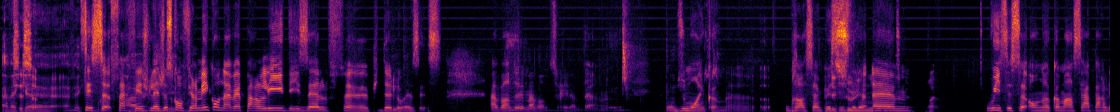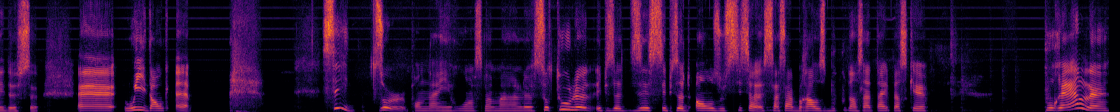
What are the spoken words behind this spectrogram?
Avec, c'est ça. euh, avec C'est ça, parfait. Je voulais juste confirmer qu'on avait parlé des elfes euh, puis de l'Oasis avant de m'aventurer là-dedans. Ou du moins, comme euh, brasser un peu ces idées-là. Euh. Ouais. Oui, c'est ça. On a commencé à parler de ça. Euh, oui, donc, c'est dur pour Nairo en ce moment. Là. Surtout là, épisode 10, épisode 11 aussi, ça, ça, ça brasse beaucoup dans sa tête parce que pour elle,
